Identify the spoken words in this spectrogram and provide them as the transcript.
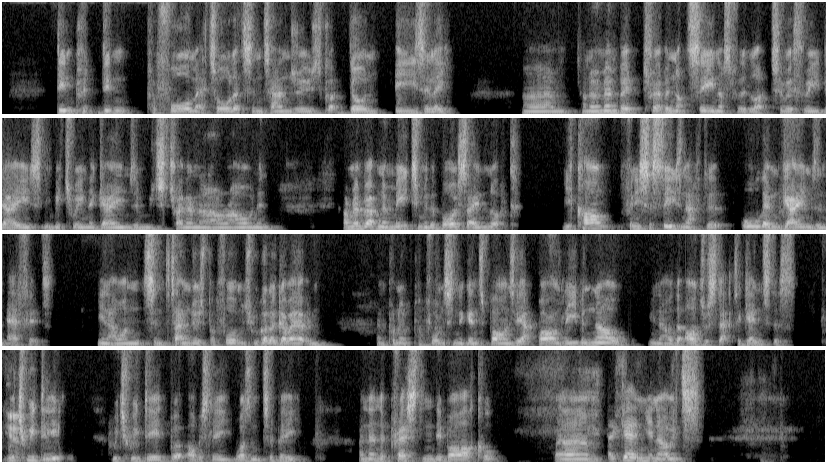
didn't didn't perform at all at St Andrews, got done easily. Um, and I remember Trevor not seeing us for like two or three days in between the games, and we just training on our own. And I remember having a meeting with the boys saying, "Look, you can't finish the season after all them games and effort, you know, on St Andrews' performance. We've got to go out and and put a performance in against Barnsley at Barnsley, even though you know the odds were stacked against us, yeah. which we did, which we did, but obviously wasn't to be. And then the Preston debacle. Um, again, you know, it's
